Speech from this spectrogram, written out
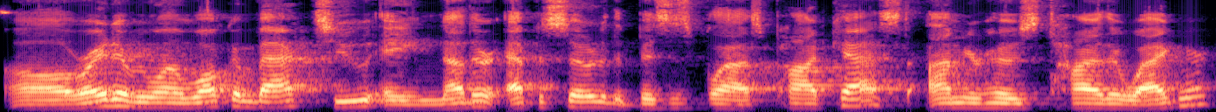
All right, everyone. Welcome back to another episode of the Business Blast podcast. I'm your host, Tyler Wagner.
